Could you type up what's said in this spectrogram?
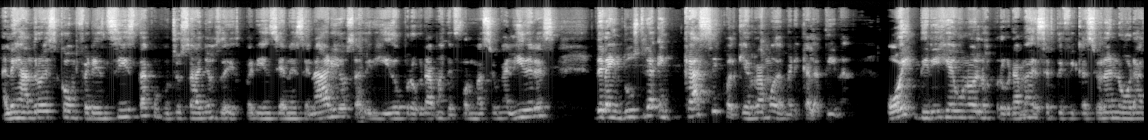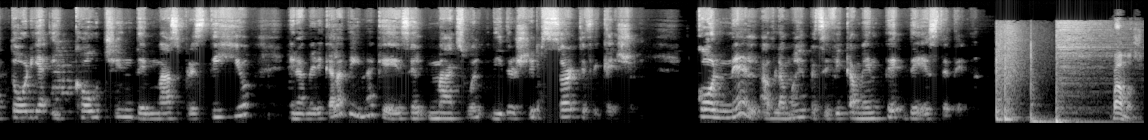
Alejandro es conferencista con muchos años de experiencia en escenarios, ha dirigido programas de formación a líderes de la industria en casi cualquier ramo de América Latina. Hoy dirige uno de los programas de certificación en oratoria y coaching de más prestigio en América Latina, que es el Maxwell Leadership Certification. Con él hablamos específicamente de este tema. Vamos,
